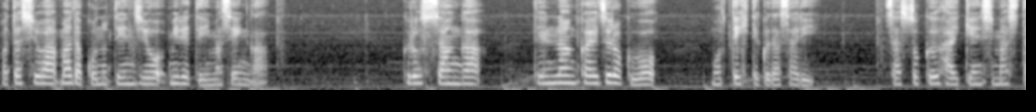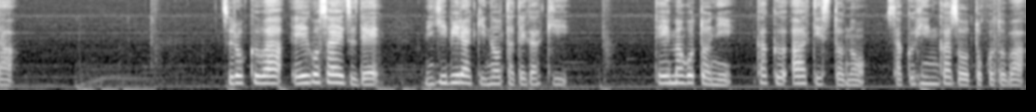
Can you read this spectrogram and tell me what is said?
私はまだこの展示を見れていませんがクロスさんが展覧会図録を持ってきてくださり早速拝見しました。図録は英語サイズで右開きの縦書き。テーマごとに各アーティストの作品画像と言葉。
